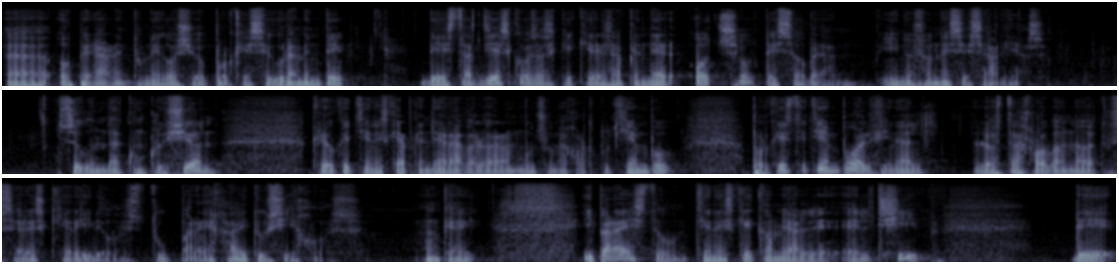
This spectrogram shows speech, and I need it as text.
eh, operar en tu negocio, porque seguramente de estas 10 cosas que quieres aprender, 8 te sobran y no son necesarias. Segunda conclusión, creo que tienes que aprender a valorar mucho mejor tu tiempo, porque este tiempo al final lo estás robando a tus seres queridos, tu pareja y tus hijos. ¿okay? Y para esto tienes que cambiar el chip de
